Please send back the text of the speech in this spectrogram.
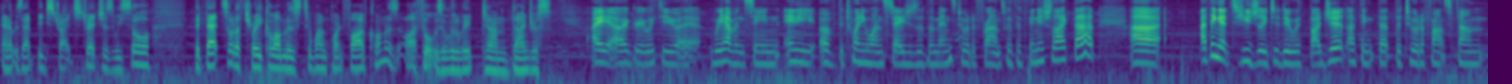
and it was that big straight stretch as we saw. But that sort of three kilometres to 1.5 kilometres, I thought was a little bit um, dangerous. I, I, agree with you. Uh, we haven't seen any of the 21 stages of the men's Tour de France with a finish like that. Uh, I think it's hugely to do with budget. I think that the Tour de France Femme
